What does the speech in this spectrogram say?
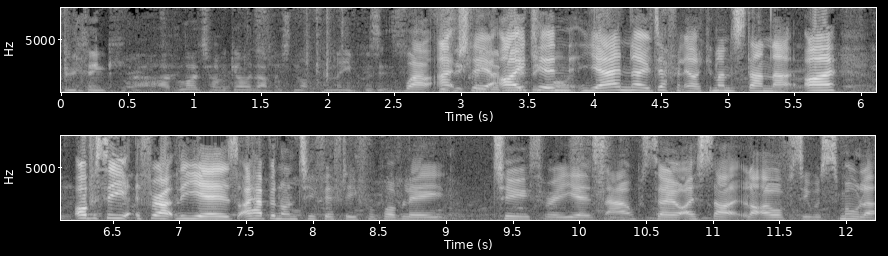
who think, "Oh, I'd like to have a go at that, but it's not for me because it's. Well, actually, I can. bikes." Yeah, no, definitely, I can understand that. I obviously throughout the years, I have been on 250 for probably two, three years now. So I started, like, I obviously was smaller.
